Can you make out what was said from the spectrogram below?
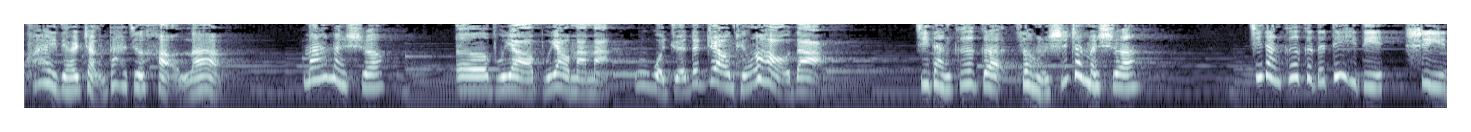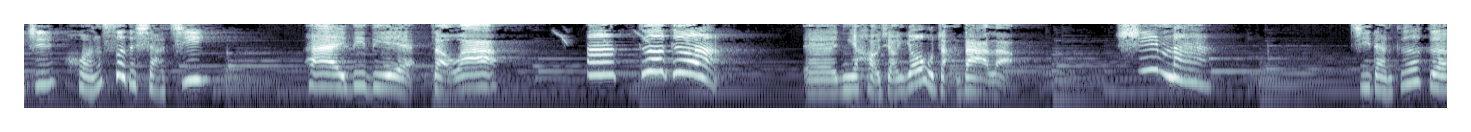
快点长大就好了。妈妈说。呃，不要不要，妈妈，我觉得这样挺好的。鸡蛋哥哥总是这么说。鸡蛋哥哥的弟弟是一只黄色的小鸡。嗨，弟弟，早啊！啊，哥哥。呃，你好像又长大了，是吗？鸡蛋哥哥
